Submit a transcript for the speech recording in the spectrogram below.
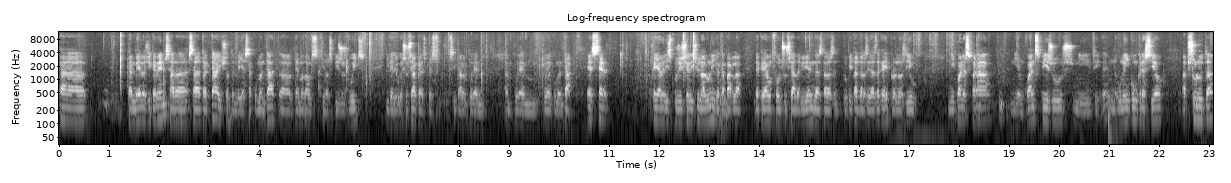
Eh, també, lògicament, s'ha de, de tractar, i això també ja s'ha comentat, el tema dels, dels pisos buits i de lloguer social, que després, si cal, en podem, en podem, podem comentar. És cert que hi ha una disposició addicional única que parla de crear un fons social de vivendes de les propietat de les entitats de crèdit, però no es diu ni quan es farà, ni en quants pisos, ni en fi, eh, una inconcreció absoluta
